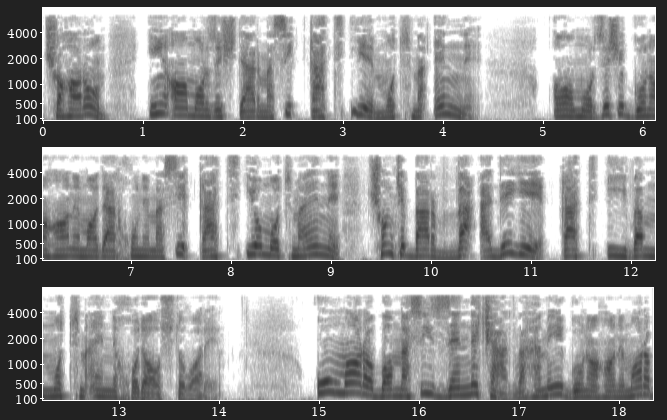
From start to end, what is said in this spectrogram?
چهارم این آمرزش در مسیح قطعی مطمئنه. آمرزش گناهان ما در خون مسیح قطعی و مطمئنه چون که بر وعده قطعی و مطمئن خدا استواره او ما را با مسیح زنده کرد و همه گناهان ما را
